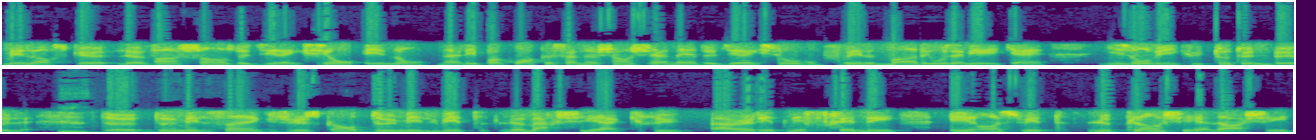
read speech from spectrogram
Mais lorsque le vent change de direction, et non, n'allez pas croire que ça ne change jamais de direction, vous pouvez le demander aux Américains, ils ont vécu toute une bulle. De 2005 jusqu'en 2008, le marché a cru à un rythme effréné et ensuite, le plancher a lâché.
